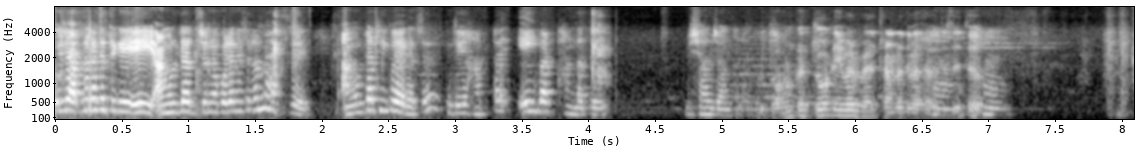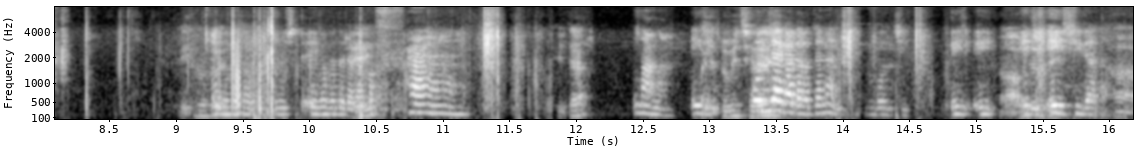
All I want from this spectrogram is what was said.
ওই যে আপনার কাছে থেকে এই আঙুলটার জন্য করে গেছিলাম না এক্স রে আঙুলটা ঠিক হয়ে গেছে কিন্তু এই হাতটা এইবার ঠান্ডাতে বিশাল যন্ত্রণা। তখনকার চোট এবার ঠান্ডাতে ব্যথা হ্যাঁ, হচ্ছে তো? হ্যাঁ, এইখানে এইভাবে ধরো, জিনিসটা এইভাবে ধরে রাখো। হ্যাঁ হ্যাঁ হ্যাঁ এটা না না এই যে, আচ্ছা, তুমি কোন ছেলে জায়গাটা জানেন বলছি এই এই এই- শিরাটা হ্যাঁ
